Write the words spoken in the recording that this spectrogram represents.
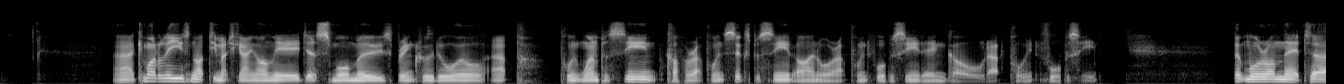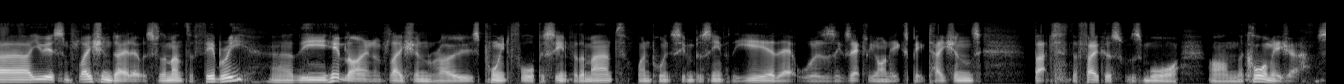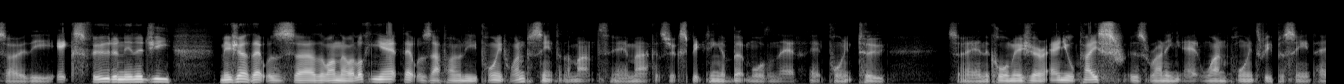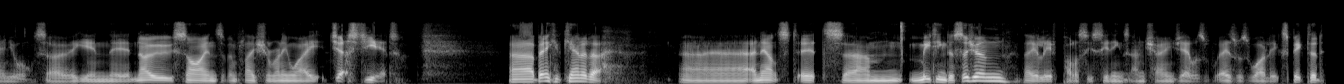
Uh, commodities, not too much going on there, just small moves. Brent crude oil up 0.1%, copper up 0.6%, iron ore up 0.4%, and gold up 0.4%. Bit more on that uh, US inflation data. It was for the month of February. Uh, the headline inflation rose 0.4% for the month, 1.7% for the year. That was exactly on expectations, but the focus was more on the core measure. So the ex food and energy measure. That was uh, the one they were looking at. That was up only 0.1% for the month, and markets are expecting a bit more than that at 0.2. So, and the core measure annual pace is running at 1.3% annual. So, again, there are no signs of inflation running away just yet. Uh, Bank of Canada uh, announced its um, meeting decision. They left policy settings unchanged, as as was widely expected.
